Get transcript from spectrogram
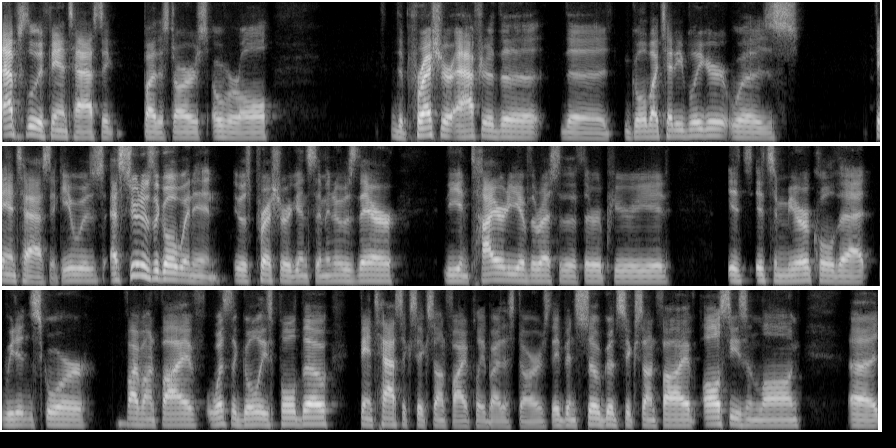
absolutely fantastic by the Stars overall. The pressure after the the goal by Teddy Blueger was fantastic. It was as soon as the goal went in, it was pressure against them, and it was there the entirety of the rest of the third period. it's it's a miracle that we didn't score five on five. Once the goalies pulled though, fantastic six on five play by the Stars. They've been so good six on five all season long. Uh,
